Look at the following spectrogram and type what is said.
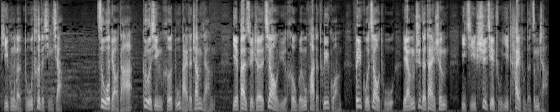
提供了独特的形象。自我表达、个性和独白的张扬，也伴随着教育和文化的推广、非国教徒良知的诞生以及世界主义态度的增长。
